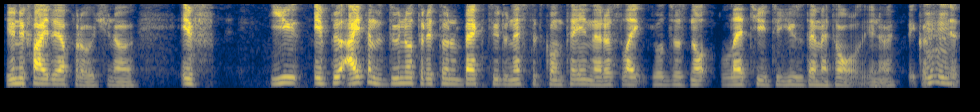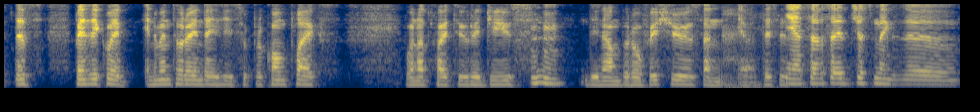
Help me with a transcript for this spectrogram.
unify the approach, you know. If you if the items do not return back to the nested containers, like we'll just not let you to use them at all, you know, because Mhm. it, this basically inventory in DayZ is super complex. Wanna try to reduce Mhm. the number of issues and yeah, this is Yeah, so so it just makes the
